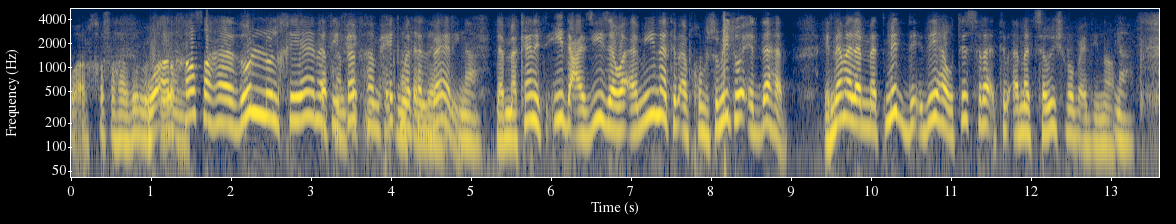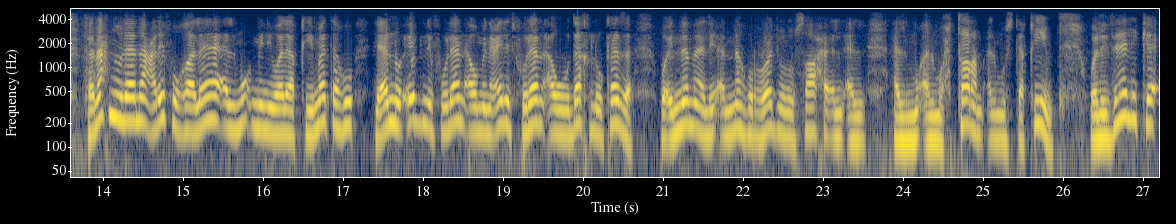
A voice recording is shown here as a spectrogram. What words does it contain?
وأرخصها ذل الخيانة. وأرخصها ذل الخيانة فافهم فافهم حكمة حكمة الباري. الباري نعم. لما كانت إيد عزيزة وأمينة تبقى ب 500 وقت ذهب إنما لما تمد إيديها وتسرق تبقى ما تساويش ربع دينار. نعم. فنحن لا نعرف غلاء المؤمن ولا قيمته لأنه ابن فلان أو من عيلة فلان أو دخله كذا وإنما لأنه الرجل صاحب ال- ال- الم- المحترم المستقيم. ولذلك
